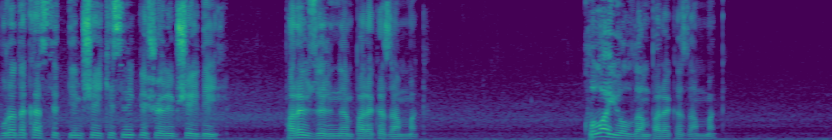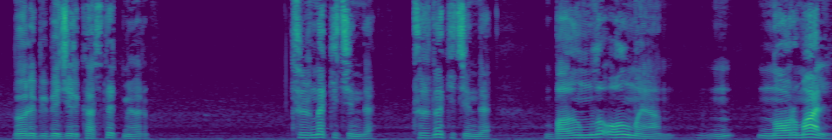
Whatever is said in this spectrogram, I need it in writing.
burada kastettiğim şey kesinlikle şöyle bir şey değil. Para üzerinden para kazanmak, kolay yoldan para kazanmak, böyle bir beceri kastetmiyorum. Tırnak içinde, tırnak içinde bağımlı olmayan, normal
